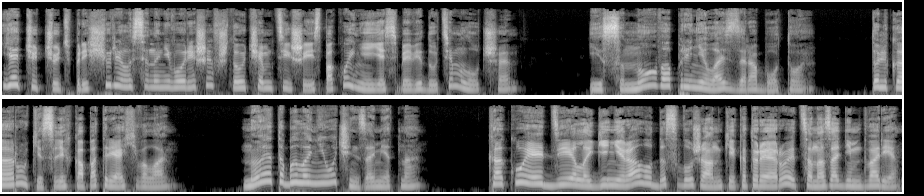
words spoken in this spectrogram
Я чуть-чуть прищурилась на него, решив, что чем тише и спокойнее я себя веду, тем лучше. И снова принялась за работу. Только руки слегка потряхивала. Но это было не очень заметно. Какое дело генералу до служанки, которая роется на заднем дворе?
